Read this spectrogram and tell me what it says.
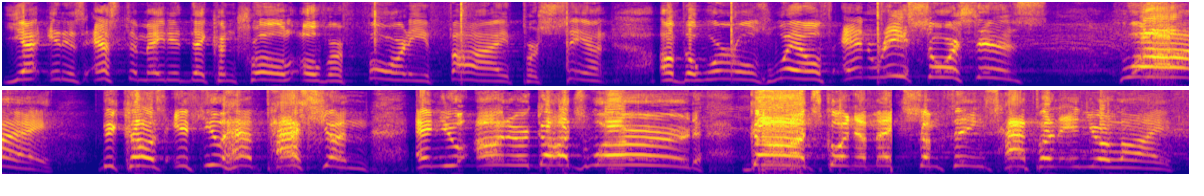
Yet it is estimated they control over 45 percent of the world's wealth and resources. Why? Because if you have passion and you honor God's word, God's going to make some things happen in your life.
